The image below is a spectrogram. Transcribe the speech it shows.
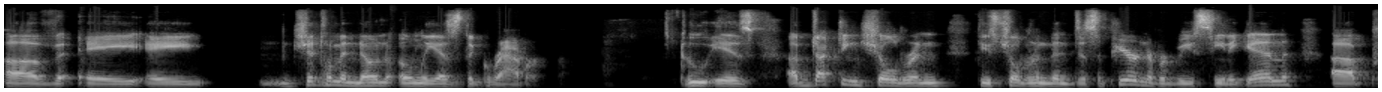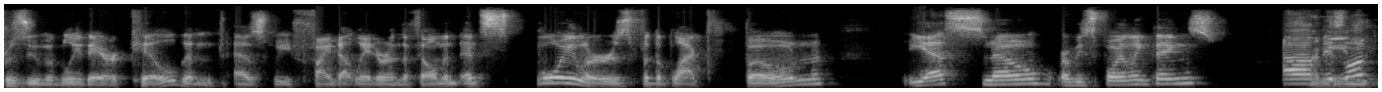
of a a gentleman known only as the Grabber, who is abducting children. These children then disappear, never to be seen again. Uh, presumably, they are killed, and as we find out later in the film, and, and spoilers for the Black Phone. Yes, no, are we spoiling things? Um, I as long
